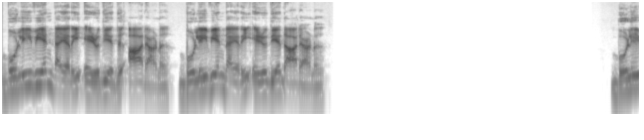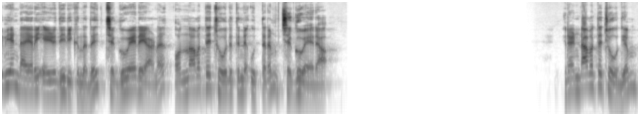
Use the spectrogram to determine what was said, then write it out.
ബൊളീവിയൻ ഡയറി എഴുതിയത് ആരാണ്? ബൊളീവിയൻ ഡയറി എഴുതിയത് ആരാണ്? ബൊളീവിയൻ ഡയറി എഴുതിയിരിക്കുന്നത് ചെഗുവേരയാണ്. ഒന്നാമത്തെ ചോദ്യത്തിന്റെ ഉത്തരം ചെഗുവേര. രണ്ടാമത്തെ ചോദ്യം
